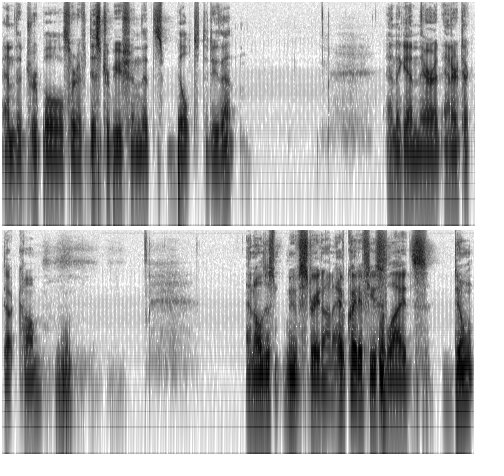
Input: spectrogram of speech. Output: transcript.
and the Drupal sort of distribution that's built to do that. And again, they're at annertech.com. And I'll just move straight on. I have quite a few slides. Don't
